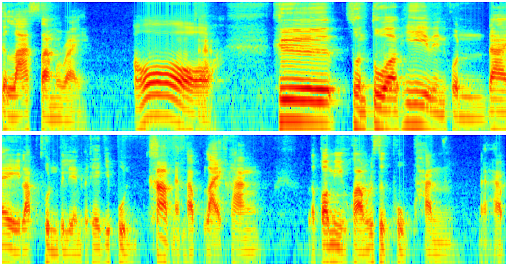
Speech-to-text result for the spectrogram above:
The Last Samurai โอ้คือส่วนตัวพี่เป็นคนได้รับทุนไปเรียนประเทศญี่ปุ่นครับนะครับ หลายครั้ง แล้วก็มีความรู้สึกผูกพันนะครับ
